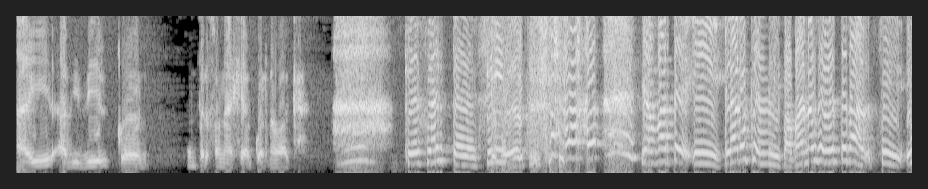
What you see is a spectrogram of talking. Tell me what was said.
a ir a vivir con un personaje a Cuernavaca. ¡Ah! ¡Qué fuerte! Sí. ¡Qué fuerte! y aparte, y claro que mi papá no se va a enterar, sí.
